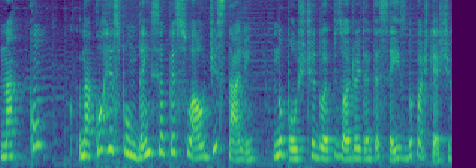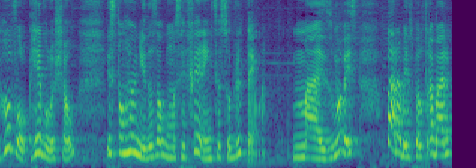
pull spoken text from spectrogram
na, na correspondência pessoal de Stalin. No post do episódio 86 do podcast Revolution estão reunidas algumas referências sobre o tema. Mais uma vez, parabéns pelo trabalho,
